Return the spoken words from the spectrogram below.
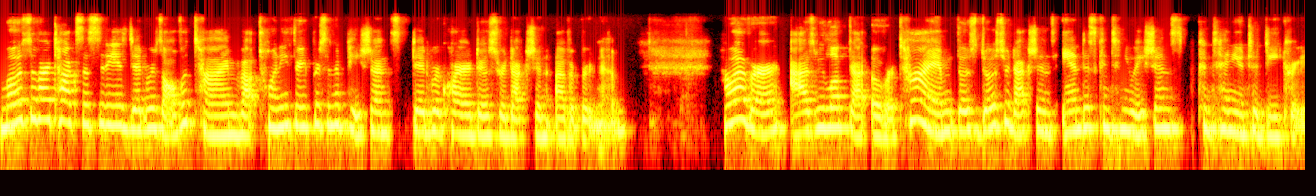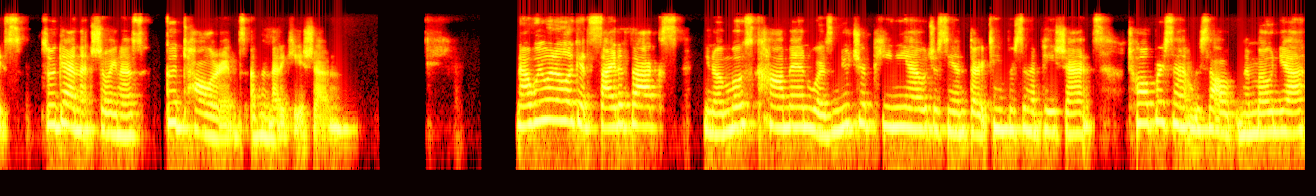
Most of our toxicities did resolve with time. About 23% of patients did require dose reduction of ibrutinib. However, as we looked at over time, those dose reductions and discontinuations continue to decrease. So again, that's showing us good tolerance of the medication. Now we want to look at side effects. You know, most common was neutropenia, which was seen in 13% of patients. 12% we saw pneumonia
